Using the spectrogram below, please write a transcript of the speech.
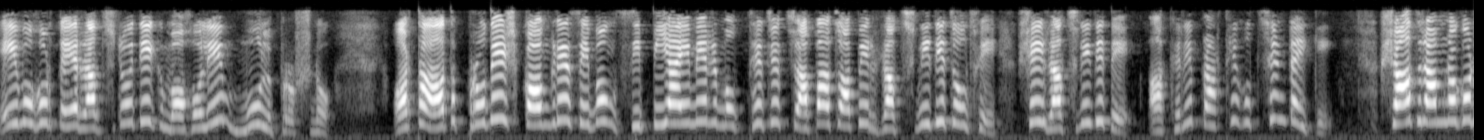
এই মুহূর্তে রাজনৈতিক মহলে মূল প্রশ্ন। অর্থাৎ প্রদেশ কংগ্রেস এবং সিপিআইএম এর মধ্যে যে চাপা চাপের রাজনীতি চলছে, সেই রাজনীতিতে আখেরে প্রার্থী হচ্ছেনটাই কে? সাত রামনগর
